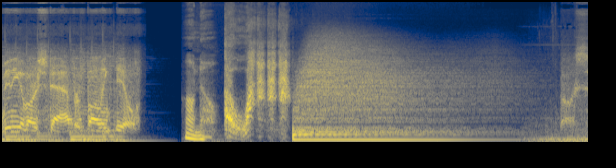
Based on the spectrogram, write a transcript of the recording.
Many of our staff are falling ill. Oh no. Oh. Boss,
